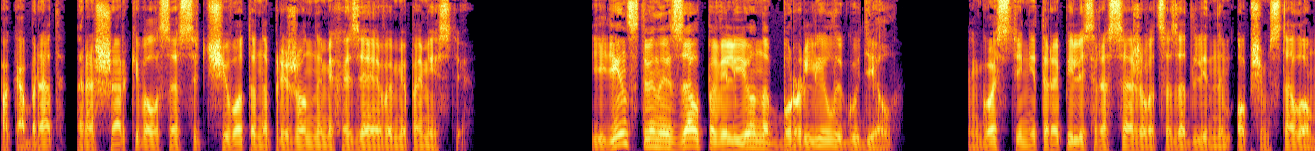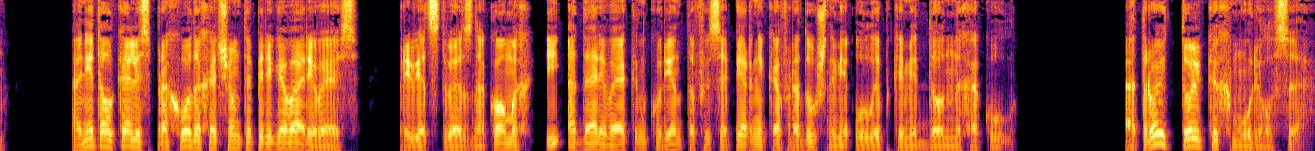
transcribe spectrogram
пока брат расшаркивался с чего-то напряженными хозяевами поместья. Единственный зал павильона бурлил и гудел. Гости не торопились рассаживаться за длинным общим столом. Они толкались в проходах, о чем-то переговариваясь, приветствуя знакомых и одаривая конкурентов и соперников радушными улыбками донных акул. А Трой только хмурился.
